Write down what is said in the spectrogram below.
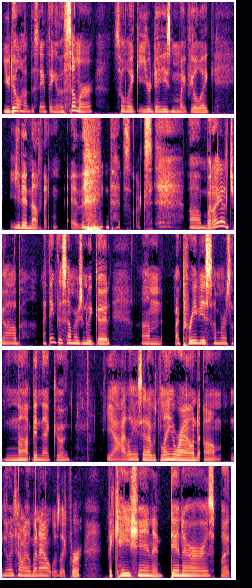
You don't have the same thing in the summer, so like your days might feel like you did nothing. that sucks. Um, but I got a job. I think this summer is gonna be good. Um, my previous summers have not been that good. Yeah, like I said, I was laying around. Um, the only time I went out was like for vacation and dinners, but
